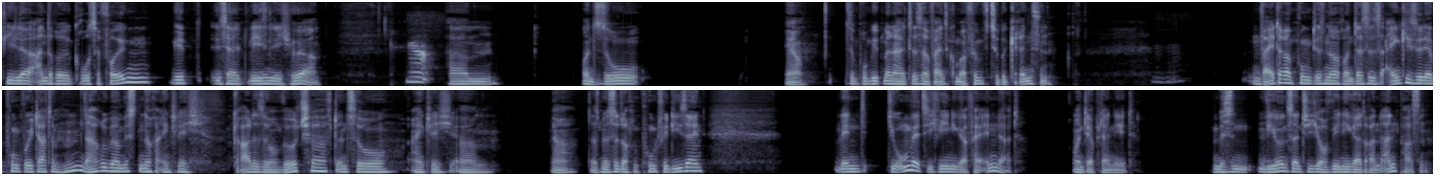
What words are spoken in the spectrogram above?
viele andere große Folgen gibt, ist halt wesentlich höher. Ja. Ähm, und so, ja, so probiert man halt das auf 1,5 zu begrenzen. Mhm. Ein weiterer Punkt ist noch, und das ist eigentlich so der Punkt, wo ich dachte, hm, darüber müssten doch eigentlich gerade so Wirtschaft und so eigentlich, ähm, ja, das müsste doch ein Punkt für die sein. Wenn die Umwelt sich weniger verändert und der Planet, müssen wir uns natürlich auch weniger dran anpassen.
